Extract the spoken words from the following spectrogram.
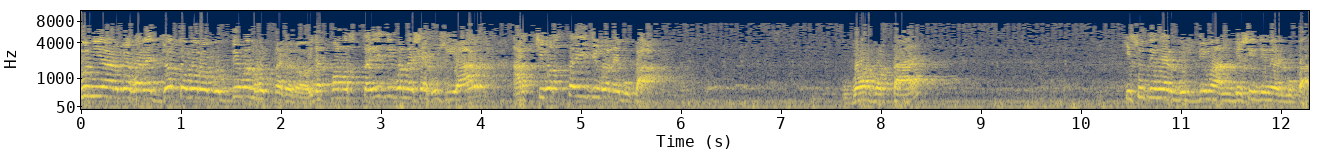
দুনিয়ার ব্যাপারে যত বড় বুদ্ধিমান হোক না কেন, এটা ক্ষণস্থায়ী জীবনে সে হুশিয়ার আর চিরস্থায়ী জীবনে বুকা। গড় হত্যায় কিছুদিনের বুদ্ধিমান বেশি দিনের বুকা।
